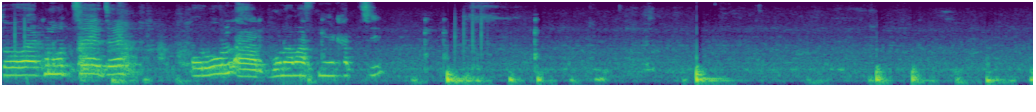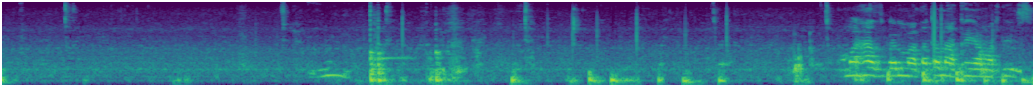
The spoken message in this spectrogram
তো এখন হচ্ছে যে অরুল আর বোনা মাছ নিয়ে খাচ্ছি। আমার হাজব্যান্ড মাথাটা না খেয়ে আমার দিয়েছে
